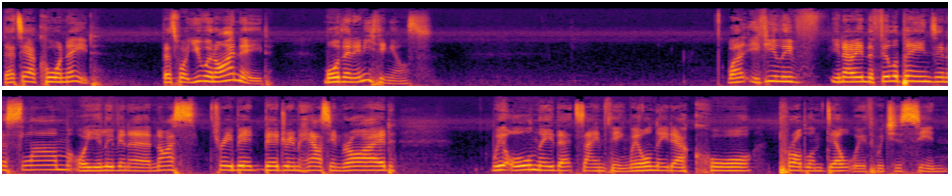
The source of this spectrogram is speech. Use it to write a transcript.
That's our core need. That's what you and I need more than anything else. Well, if you live, you know, in the Philippines in a slum, or you live in a nice three bed bedroom house in Ryde, we all need that same thing. We all need our core problem dealt with, which is sin,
